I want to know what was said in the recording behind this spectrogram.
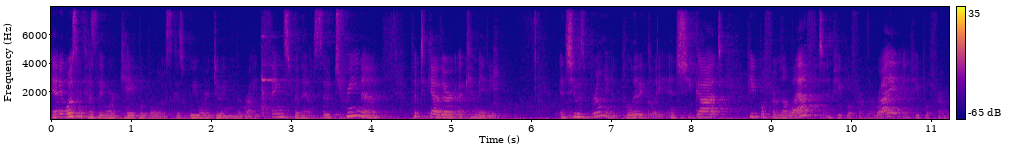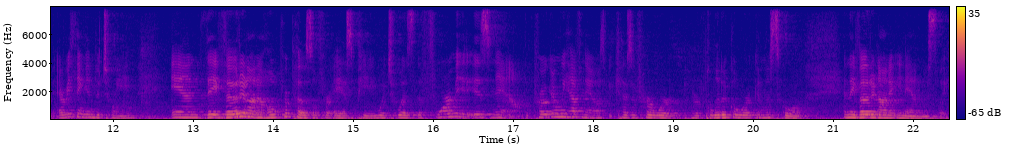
And it wasn't because they weren't capable, it was because we weren't doing the right things for them. So Trina put together a committee, and she was brilliant politically. And she got people from the left, and people from the right, and people from everything in between. And they voted on a whole proposal for ASP, which was the form it is now. The program we have now is because of her work, her political work in the school. And they voted on it unanimously,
